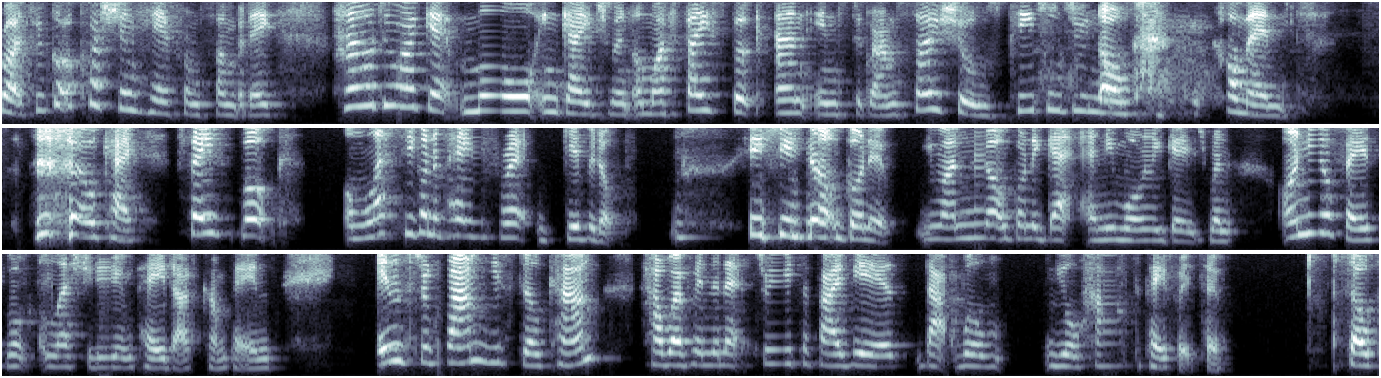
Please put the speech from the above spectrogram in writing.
Right, so we've got a question here from somebody. How do I get more engagement on my Facebook and Instagram socials? People do not okay. comment. okay, Facebook, unless you're going to pay for it, give it up. you're not going to. You are not going to get any more engagement on your Facebook unless you're doing paid ad campaigns. Instagram, you still can. However, in the next three to five years, that will you'll have to pay for it too. So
